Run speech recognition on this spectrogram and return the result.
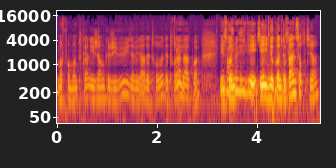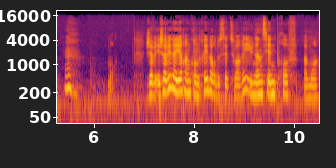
moi, enfin, en tout cas, les gens que j'ai vus, ils avaient l'air d'être heureux d'être Oui. là-bas, quoi. Ils Ils ont comptent- choisi des et, ils ne comptent pas en sortir. J'avais, j'avais d'ailleurs rencontré lors de cette soirée une ancienne prof à moi,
